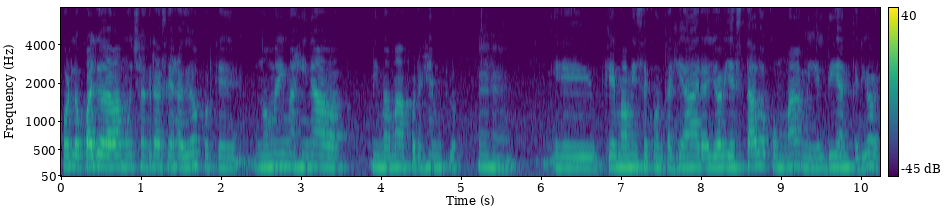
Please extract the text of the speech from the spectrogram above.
por lo cual yo daba muchas gracias a Dios porque no me imaginaba, mi mamá, por ejemplo, eh, que mami se contagiara. Yo había estado con mami el día anterior.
